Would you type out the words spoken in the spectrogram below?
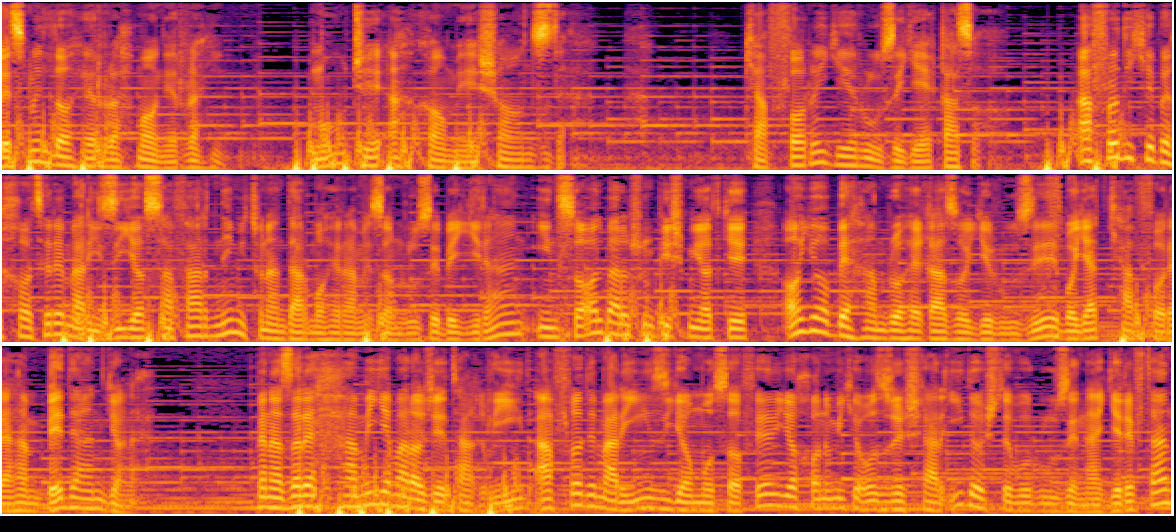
بسم الله الرحمن الرحیم. موج احکام شانزده. کفاره روزه قضا. افرادی که به خاطر مریضی یا سفر نمی‌تونن در ماه رمضان روزه بگیرن این سوال براشون پیش میاد که آیا به همراه غذای روزه باید کفاره هم بدن یا نه؟ به نظر همه مراجع تقلید افراد مریض یا مسافر یا خانمی که عذر شرعی داشته و روزه نگرفتن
